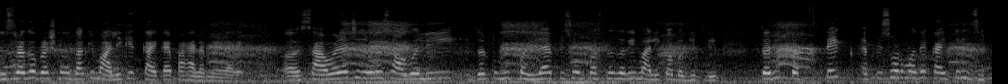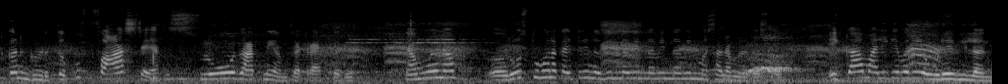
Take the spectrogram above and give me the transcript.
दुसरा जो प्रश्न होता की मालिकेत काय काय पाहायला मिळणार आहे? सावळ्याची जवळ सावली जर तुम्ही पहिल्या एपिसोडपासून जरी मालिका बघितली तरी प्रत्येक एपिसोडमध्ये काहीतरी झटकन घडतं. खूप फास्ट आहे. असं स्लो जात नाही आमचा ट्रॅक कधी. त्यामुळे ना रोज तुम्हाला काहीतरी नवीन नवीन नवीन नवीन मसाला मिळत असतो. एका मालिकेमध्ये एवढे विलन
